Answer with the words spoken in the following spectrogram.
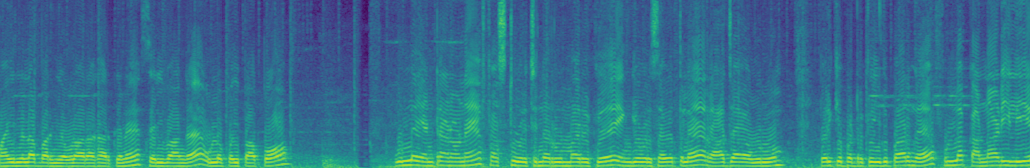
மயிலெல்லாம் பாருங்கள் எவ்வளோ அழகாக இருக்குன்னு. சரி வாங்க உள்ளே போய் பார்ப்போம். உள்ளே என்ட்ரானோடனே ஃபஸ்ட்டு ஒரு சின்ன ரூம் மாதிரி இருக்குது இங்கே ஒரு செவத்தில் ராஜா உருவம் பொறிக்கப்பட்டிருக்கு. இது பாருங்கள் ஃபுல்லாக கண்ணாடியிலேயே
